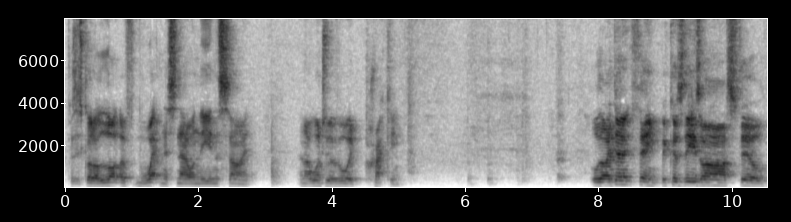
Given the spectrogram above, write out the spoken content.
because it's got a lot of wetness now on the inside and I want to avoid cracking. Although I don't think, because these are still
